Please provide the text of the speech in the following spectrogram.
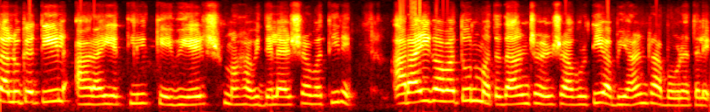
तालुक्यातील आराई येथील केव्हीएच महाविद्यालयाच्या वतीने आराई गावातून मतदान जनजागृती अभियान राबवण्यात आले.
